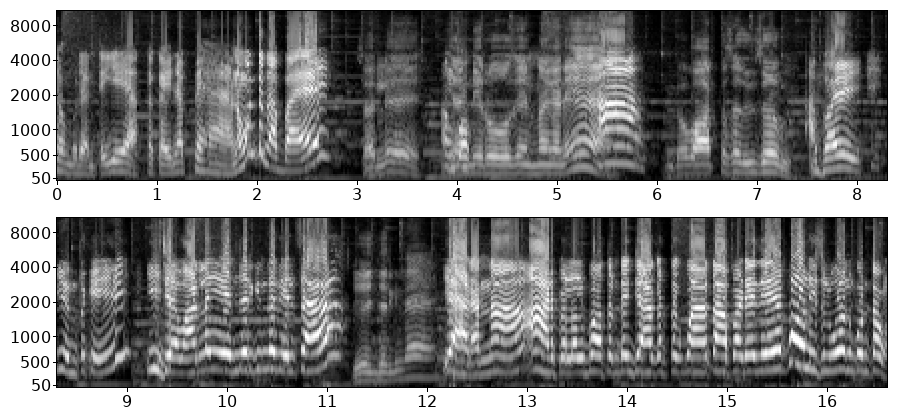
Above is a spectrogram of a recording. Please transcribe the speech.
తమ్ముడు అంటే ఏ అక్కకైనా ప్రేమ ఉంటది అబ్బాయి. సర్లే రోజు వింటున్నా గానీ ఇంకో వార్త చదువు అబ్బాయి ఇంతకి ఈ జవాడలో ఏం జరిగిందో తెలుసా? ఏం జరిగిందే? ఏడన్నా ఆడపిల్లలు పోతుంటే జాగ్రత్తగా కాపాడేదే పోలీసులు అనుకుంటాం.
